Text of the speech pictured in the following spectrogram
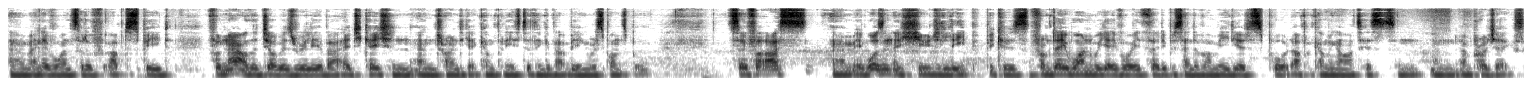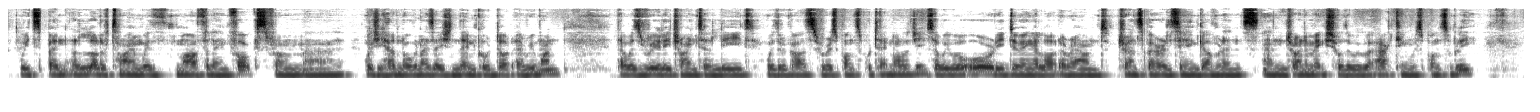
Um, and everyone's sort of up to speed. For now, the job is really about education and trying to get companies to think about being responsible. So for us, um, it wasn't a huge leap because from day one, we gave away 30% of our media to support up and coming artists and, and, and, projects. We'd spent a lot of time with Martha Lane Fox from, uh, well, she had an organization then called Dot Everyone that was really trying to lead with regards to responsible technology. So we were already doing a lot around transparency and governance and trying to make sure that we were acting responsibly.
